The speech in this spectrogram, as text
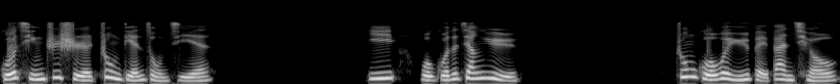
国情知识重点总结：一、我国的疆域。中国位于北半球，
